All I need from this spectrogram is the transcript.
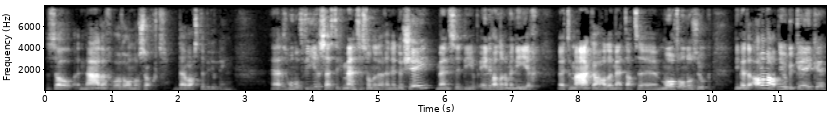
zal nader worden onderzocht. Dat was de bedoeling. dus 164 mensen stonden er in het dossier. Mensen die op een of andere manier te maken hadden met dat uh, moordonderzoek. Die werden allemaal opnieuw bekeken.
